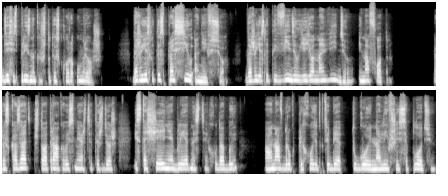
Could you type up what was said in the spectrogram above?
«10 признаков, что ты скоро умрешь». Даже если ты спросил о ней все, даже если ты видел ее на видео и на фото. Рассказать, что от раковой смерти ты ждешь истощения, бледности, худобы, а она вдруг приходит к тебе тугой, налившейся плотью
